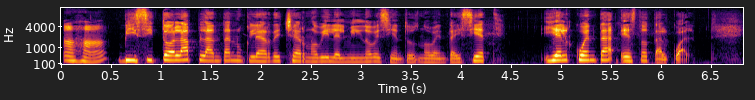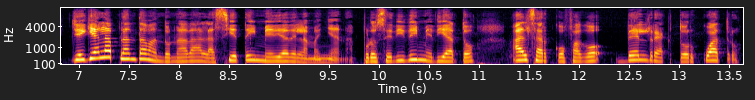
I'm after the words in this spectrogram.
Ajá. visitó la planta nuclear de Chernobyl en 1997. Y él cuenta esto tal cual. Llegué a la planta abandonada a las siete y media de la mañana. Procedí de inmediato al sarcófago del reactor 4,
